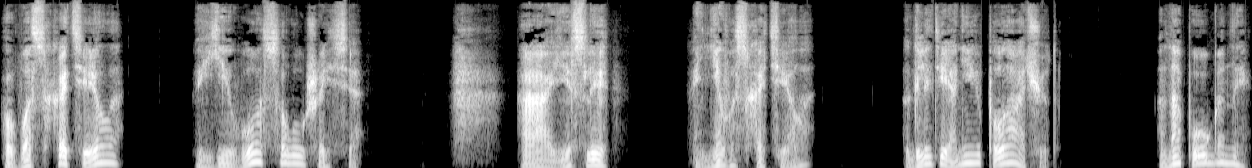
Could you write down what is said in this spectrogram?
восхотело, его слушайся. А если не восхотело? Гляди, они плачут, напуганы.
